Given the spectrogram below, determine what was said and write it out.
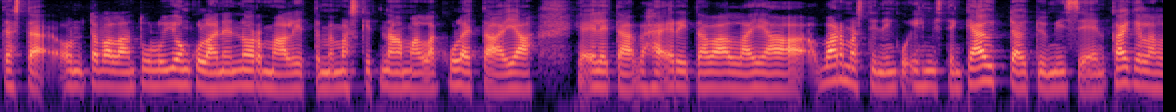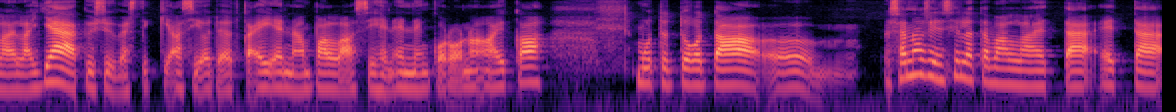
tästä on tavallaan tullut jonkunlainen normaali, että me maskit naamalla kuletaan ja, ja eletään vähän eri tavalla ja varmasti niin kuin ihmisten käyttäytymiseen kaikella lailla jää pysyvästikin asioita, jotka ei enää pallaa siihen ennen korona-aikaa. Mutta tuota, sanoisin sillä tavalla, että, että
